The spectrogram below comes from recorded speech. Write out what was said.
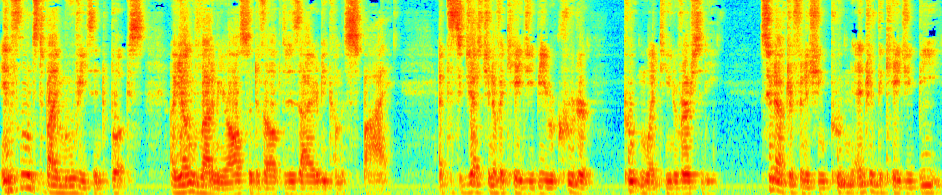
Influenced by movies and books, a young Vladimir also developed a desire to become a spy. At the suggestion of a KGB recruiter, Putin went to university. Soon after finishing, Putin entered the KGB,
